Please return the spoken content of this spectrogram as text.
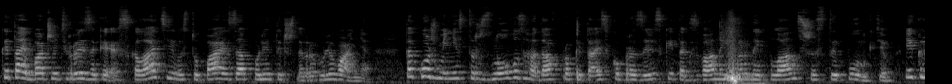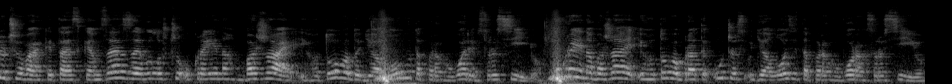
Китай бачить ризики ескалації, виступає за політичне врегулювання. Також міністр знову згадав про китайсько-бразильський так званий мирний план з шести пунктів. І ключове китайське МЗС заявило, що Україна бажає і готова до діалогу та переговорів з Росією. Україна бажає і готова брати участь у діалозі та переговорах з Росією.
